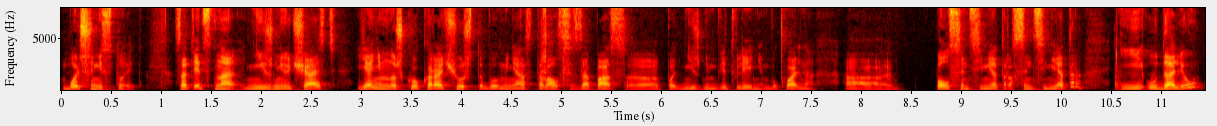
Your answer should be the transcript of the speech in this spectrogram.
Больше не стоит. Соответственно, нижнюю часть я немножко укорочу, чтобы у меня оставался запас э, под нижним ветвлением буквально э, пол сантиметра, сантиметр, и удалю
